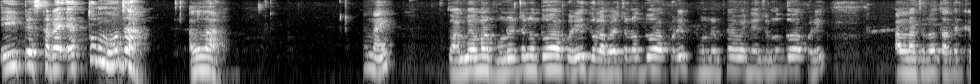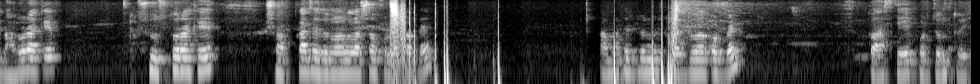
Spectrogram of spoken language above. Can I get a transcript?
এই পেস্তাটা এত মজা। আল্লাহ। নাই। তো আমি আমার বোনের জন্য দোয়া করি, দুলাভাইয়ের জন্য দোয়া করি, বোনের ফ্যামিলির জন্য দোয়া করি। আল্লাহ যেন তাদেরকে ভালো রাখে, সুস্থ রাখে। সব কাজে যেন আল্লাহ সফলতা দেয় আমাদের জন্য সবাই দোয়া করবেন। তো আজকে এই পর্যন্তই।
